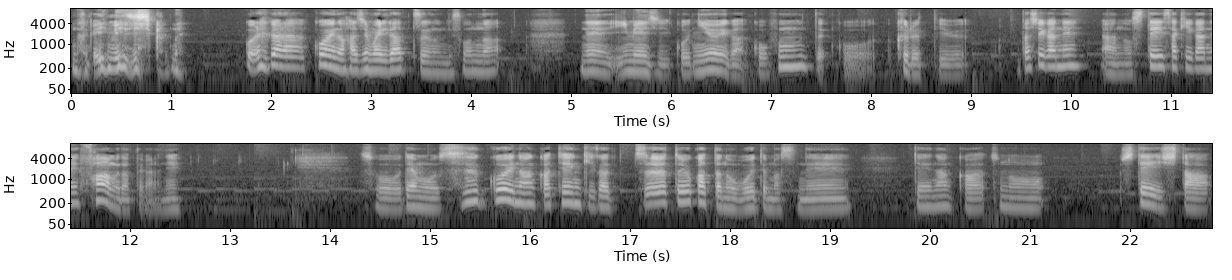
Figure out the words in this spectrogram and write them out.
うなんかイメージしかない。これから恋の始まりだっつうのにそんなねイメージこう匂いがこうふーんってこう来るっていう。私がねあのステイ先がねファームだったからね。そうでもすっごいなんか天気がずっと良かったのを覚えてますね。でなんかそのステイした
